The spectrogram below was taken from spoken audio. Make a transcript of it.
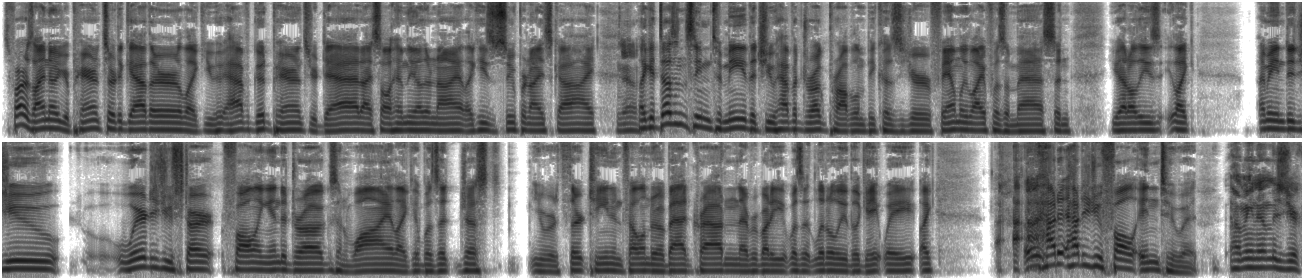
as far as I know, your parents are together. Like you have good parents. Your dad, I saw him the other night. Like he's a super nice guy. Yeah. Like it doesn't seem to me that you have a drug problem because your family life was a mess and you had all these like. I mean, did you? Where did you start falling into drugs and why? Like, was it just you were 13 and fell into a bad crowd and everybody was it literally the gateway? Like, I- how did how did you fall into it? I mean, it was your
